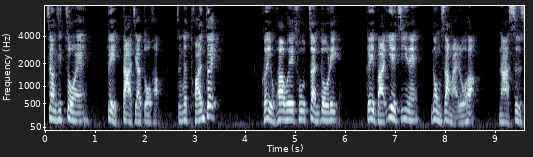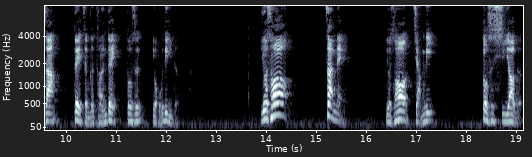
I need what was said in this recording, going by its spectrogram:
这样去做呢，对大家都好，整个团队。可以发挥出战斗力，可以把业绩呢弄上来的话，那事实上对整个团队都是有利的。有时候赞美，有时候奖励，都是需要的。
